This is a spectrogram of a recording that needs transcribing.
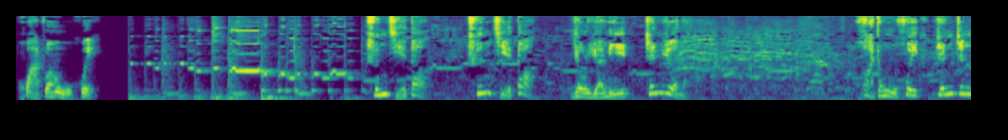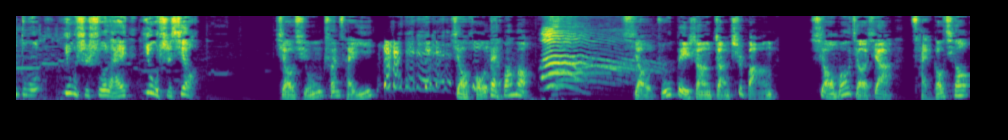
化妆舞会，春节到，春节到，幼儿园里真热闹。化妆舞会人真多。又是说来又是笑，小熊穿彩衣，小猴戴花帽，小猪背上长翅膀，小猫脚下踩高跷，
